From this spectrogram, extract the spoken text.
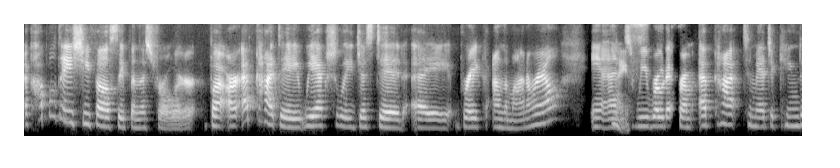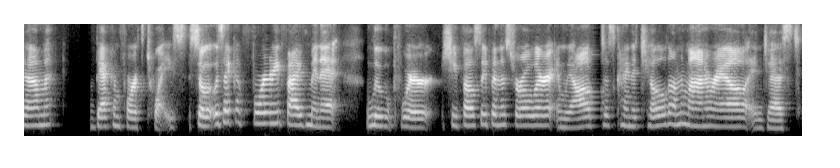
a couple days she fell asleep in the stroller, but our Epcot day, we actually just did a break on the monorail and Nice. we rode it from Epcot to Magic Kingdom back and forth twice. So it was like a 45 minute loop where she fell asleep in the stroller and we all just kind of chilled on the monorail and just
